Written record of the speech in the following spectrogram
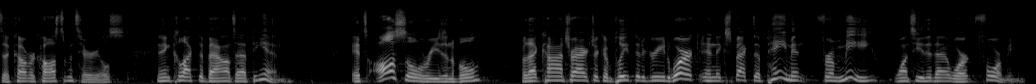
to cover cost of materials and then collect the balance at the end. It's also reasonable for that contractor to complete the agreed work and expect a payment from me once he did that work for me.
